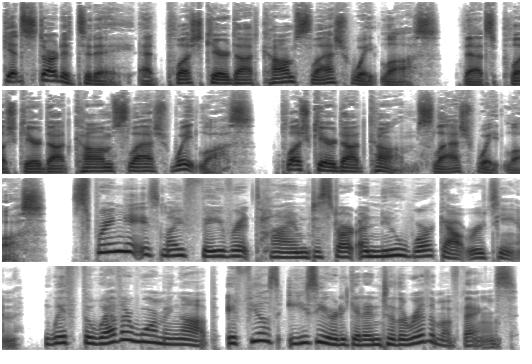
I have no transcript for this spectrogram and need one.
Get started today at plushcare.com slash weight loss. That's plushcare.com slash weight loss. plushcare.com slash weight loss. Spring is my favorite time to start a new workout routine. With the weather warming up, it feels easier to get into the rhythm of things.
